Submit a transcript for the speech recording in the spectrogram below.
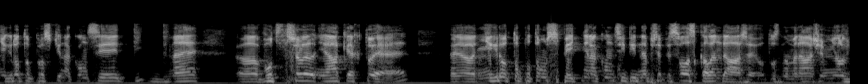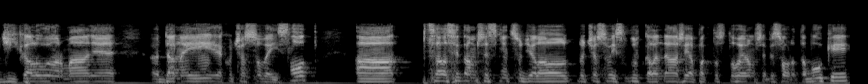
někdo to prostě na konci dne uh, odstřelil nějak, jak to je, uh, někdo to potom zpětně na konci týdne přepisoval z kalendáře, jo. to znamená, že měl v Gcalu normálně daný jako časový slot a psal si tam přesně, co dělal do časových slotů v kalendáři a pak to z toho jenom přepisoval do tabulky.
